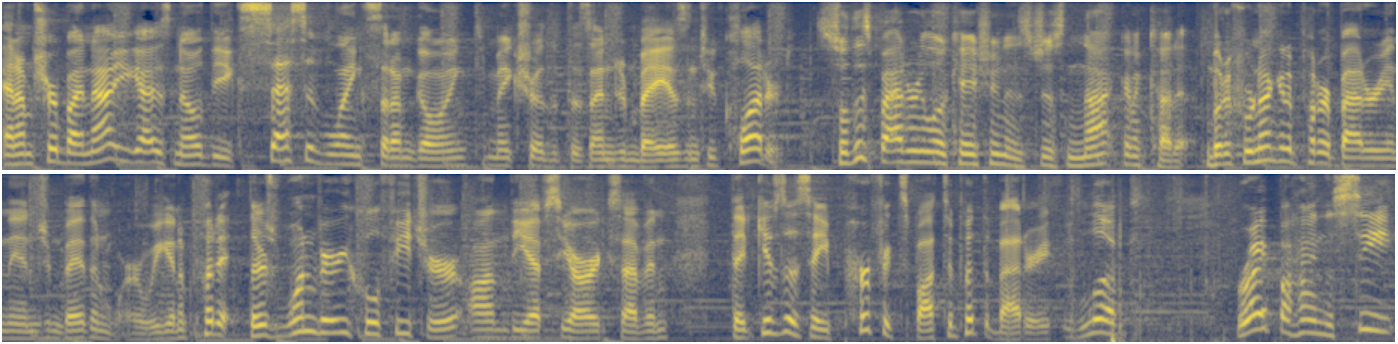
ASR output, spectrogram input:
And I'm sure by now you guys know the excessive lengths that I'm going to make sure that this engine bay isn't too cluttered. So this battery location is just not gonna cut it. But if we're not gonna put our battery in the engine bay, then where are we gonna put it? There's one very cool feature on the FCRX7 that gives us a perfect spot to put the battery. If we look, right behind the seat,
